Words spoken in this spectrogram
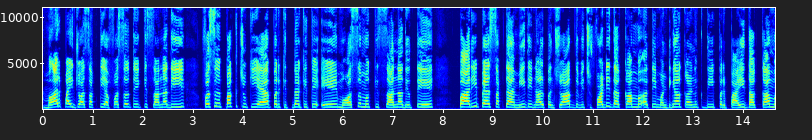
ਮਾਰ ਪਾਈ ਜਾ ਸਕਦੀ ਹੈ। ਫਸਲ ਤੇ ਕਿਸਾਨਾਂ ਦੀ ਫਸਲ ਪੱਕ ਚੁੱਕੀ ਹੈ, ਪਰ ਕਿਤਨਾ ਕਿਤੇ ਇਹ ਮੌਸਮ ਕਿਸਾਨਾਂ ਦੇ ਉੱਤੇ ਭਾਰੀ ਪੈ ਸਕਦਾ ਹੈ। ਮੀਂਹ ਦੇ ਨਾਲ ਪੰਜਾਬ ਦੇ ਵਿੱਚ ਵਾਢੀ ਦਾ ਕੰਮ ਅਤੇ ਮੰਡੀਆਂ ਕਣਕ ਦੀ ਭਰਪਾਈ ਦਾ ਕੰਮ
